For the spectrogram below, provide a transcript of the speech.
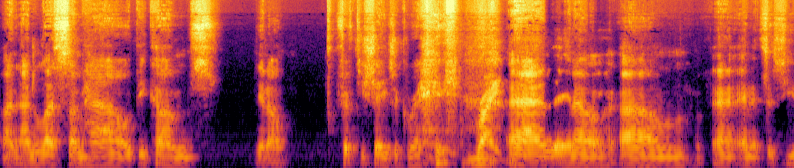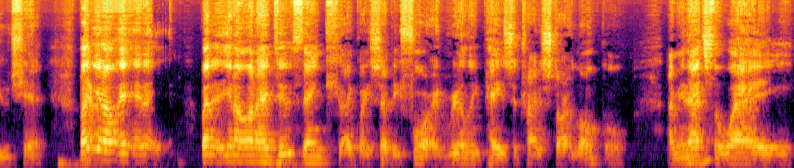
un- unless somehow it becomes you know Fifty Shades of Grey, right? and you know, um, and, and, it's this huge hit. But yeah. you know, and, and but you know, and I do think, like I said before, it really pays to try to start local. I mean, that's mm-hmm. the way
